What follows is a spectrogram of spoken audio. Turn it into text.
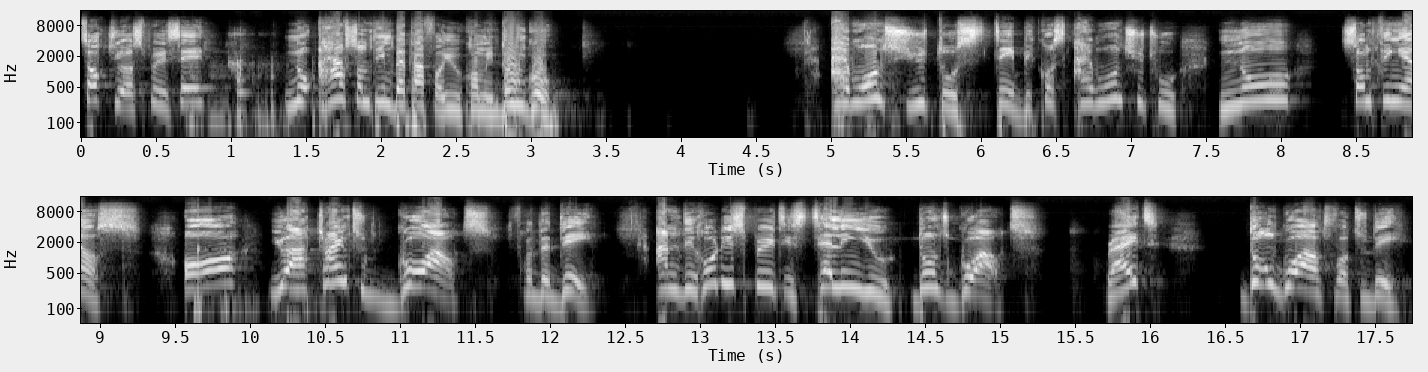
talk to your spirit, say, No, I have something better for you coming. Don't go. I want you to stay because I want you to know something else. Or you are trying to go out for the day, and the Holy Spirit is telling you, Don't go out, right? Don't go out for today.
